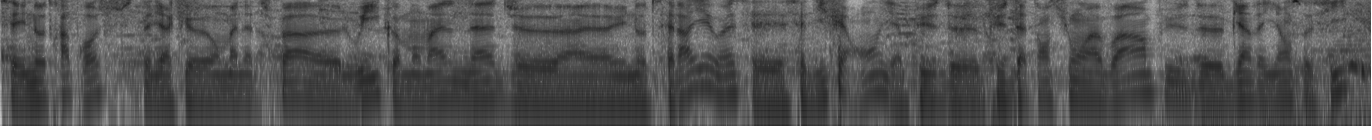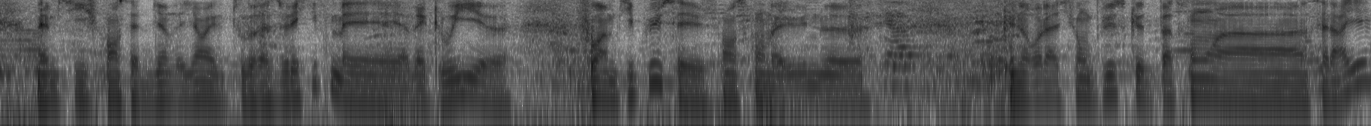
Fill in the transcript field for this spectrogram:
C'est une autre approche, c'est-à-dire qu'on ne manage pas euh, Louis comme on manage euh, une autre salariée. Ouais, c'est différent. Il y a plus de plus d'attention à avoir, plus de bienveillance aussi. Même si je pense être bienveillant avec tout le reste de l'équipe, mais avec Louis, euh, faut un petit plus. Et je pense qu'on a eu une une relation plus que de patron à salarié.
